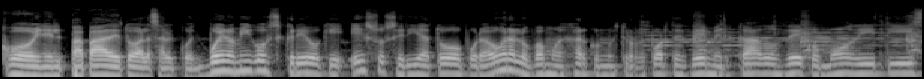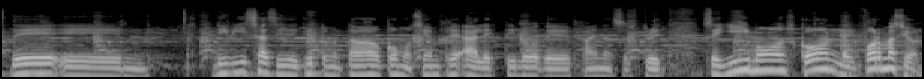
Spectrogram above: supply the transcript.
el papá de todas las altcoins. Bueno amigos, creo que eso sería todo por ahora. Los vamos a dejar con nuestros reportes de mercados, de commodities, de divisas y de criptomercado como siempre al estilo de Finance Street. Seguimos con la información.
